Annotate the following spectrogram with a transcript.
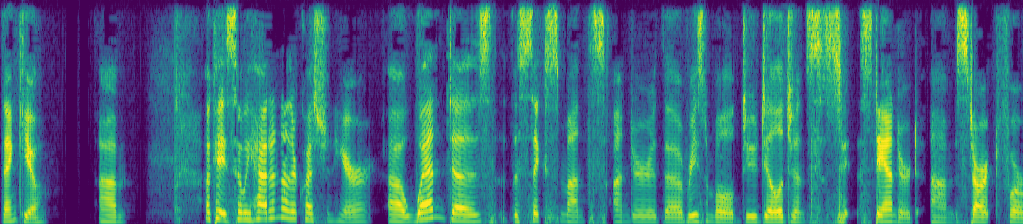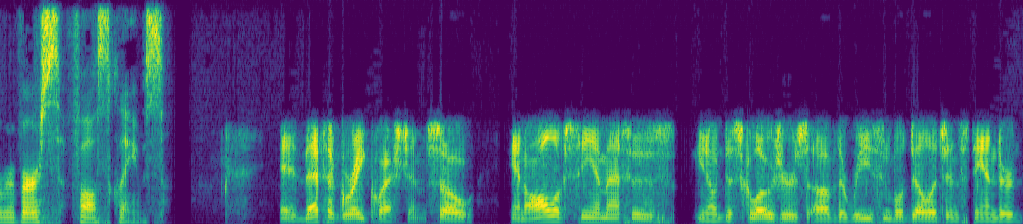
thank you. Um, okay so we had another question here. Uh, when does the six months under the reasonable due diligence standard um, start for reverse false claims Eh, that's a great question. So, in all of CMS's you know disclosures of the reasonable diligence standard,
